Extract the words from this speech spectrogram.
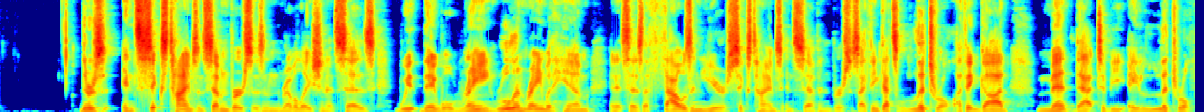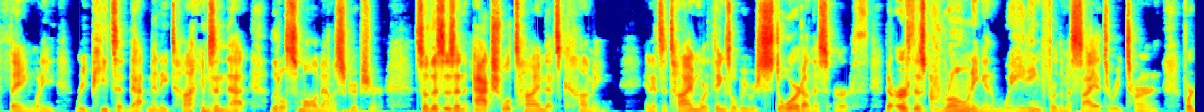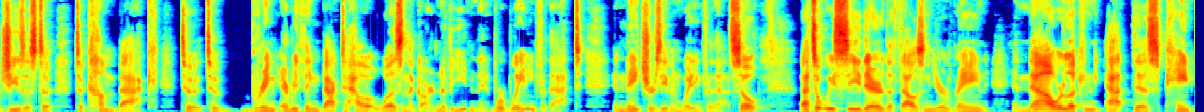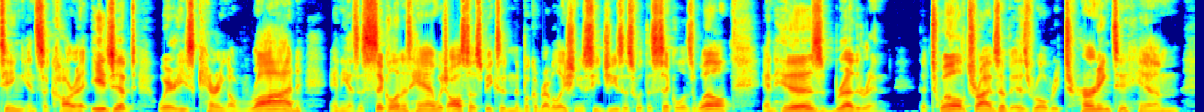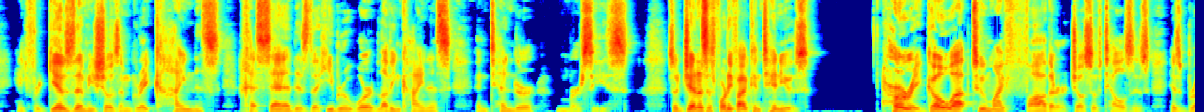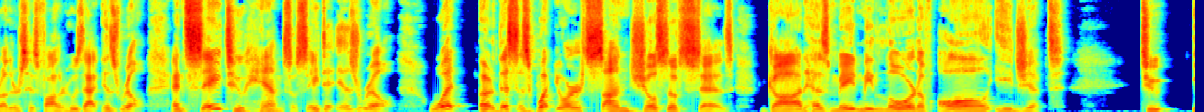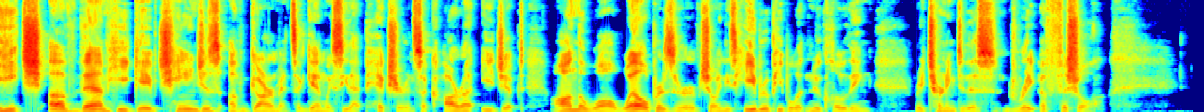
there's in six times in seven verses in revelation it says we, they will reign rule and reign with him and it says a thousand years six times in seven verses. I think that's literal. I think god meant that to be a literal thing when he repeats it that many times in that little small amount of scripture. So this is an actual time that's coming and it's a time where things will be restored on this earth. The earth is groaning and waiting for the Messiah to return, for Jesus to, to come back, to, to bring everything back to how it was in the Garden of Eden. We're waiting for that. And nature's even waiting for that. So that's what we see there, the thousand year reign. And now we're looking at this painting in Saqqara, Egypt, where he's carrying a rod and he has a sickle in his hand, which also speaks in the book of Revelation. You see Jesus with the sickle as well, and his brethren, the 12 tribes of Israel returning to him. And he forgives them. He shows them great kindness. Chesed is the Hebrew word, loving kindness and tender mercies. So Genesis 45 continues. Hurry, go up to my father, Joseph tells his, his brothers, his father, who's that? Israel, and say to him, so say to Israel, what uh, this is what your son Joseph says. God has made me Lord of all Egypt. To each of them he gave changes of garments. Again, we see that picture in Saqqara, Egypt, on the wall, well preserved, showing these Hebrew people with new clothing returning to this great official.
